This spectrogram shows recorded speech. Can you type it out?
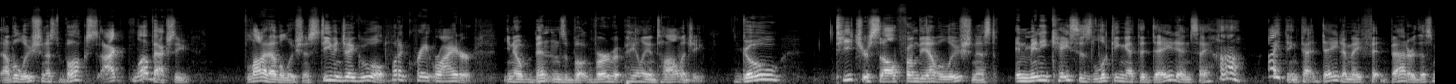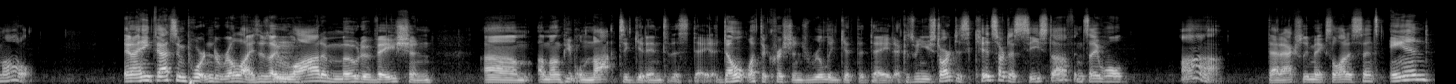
evolutionist books. I love actually a lot of evolutionists. Stephen Jay Gould, what a great writer. You know, Benton's book, Vertebrate Paleontology. Go teach yourself from the evolutionist, in many cases, looking at the data and say, huh, I think that data may fit better this model. And I think that's important to realize. There's a lot of motivation um, among people not to get into this data. Don't let the Christians really get the data. Because when you start to, kids start to see stuff and say, well, ah, that actually makes a lot of sense and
